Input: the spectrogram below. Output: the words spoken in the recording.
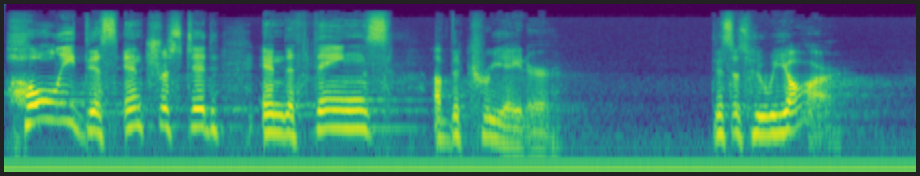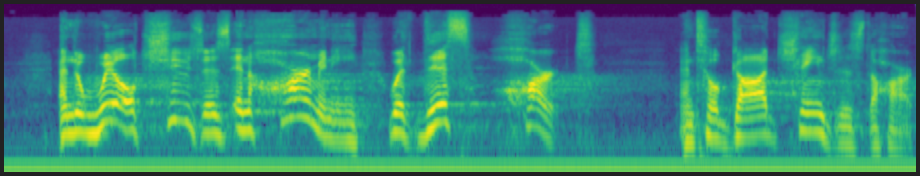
wholly disinterested in the things of the Creator. This is who we are. And the will chooses in harmony with this heart until God changes the heart.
